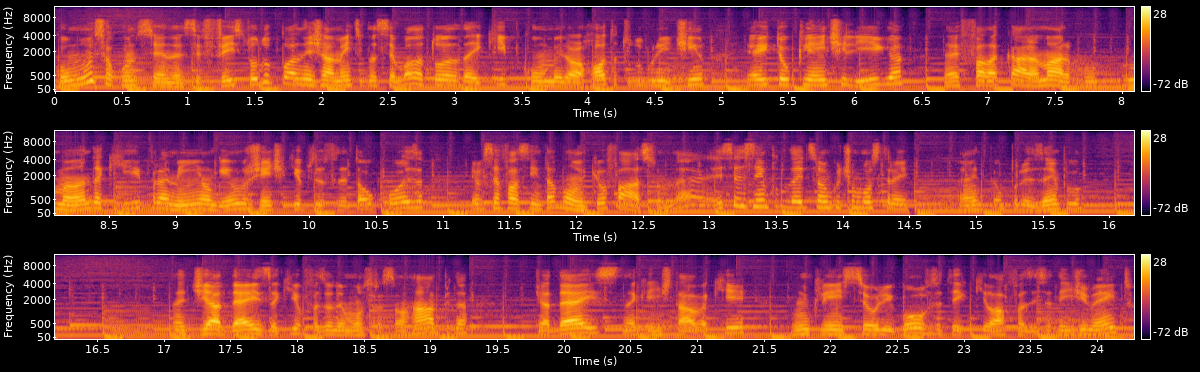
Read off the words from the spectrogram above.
comum isso acontecer, né? Você fez todo o planejamento da semana toda da equipe com melhor rota, tudo bonitinho, e aí teu cliente liga, né, e fala: "Cara, Marco, manda aqui para mim alguém urgente aqui, precisa fazer tal coisa". E você fala assim: "Tá bom, o que eu faço?". Né? Esse exemplo da edição que eu te mostrei, né? Então, por exemplo, né, dia 10 aqui, vou fazer uma demonstração rápida. Dia 10, né, que a gente estava aqui, um cliente seu ligou, você tem que ir lá fazer esse atendimento,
